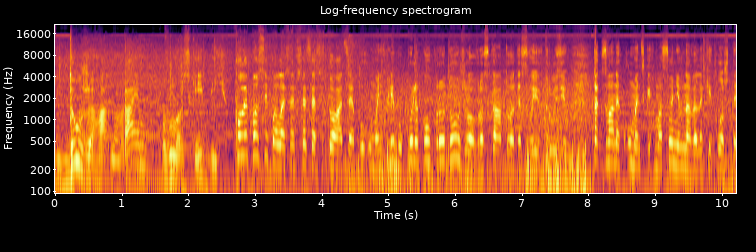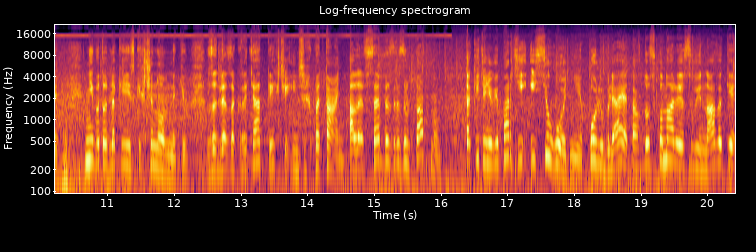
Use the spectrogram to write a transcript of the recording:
Дуже гарно граємо в морський бій. Коли посипалася вся ця ситуація по Умань хлібу, Поляков продовжував розкатувати своїх друзів, так званих уманських масонів на великі кошти, нібито для київських чиновників, задля закриття тих чи інших питань. Але все безрезультатно. Такі тіньові партії і сьогодні полюбляє та вдосконалює свої навики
